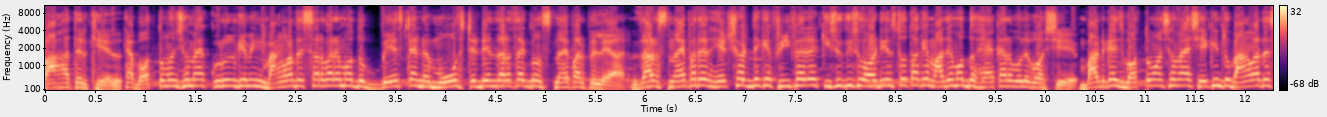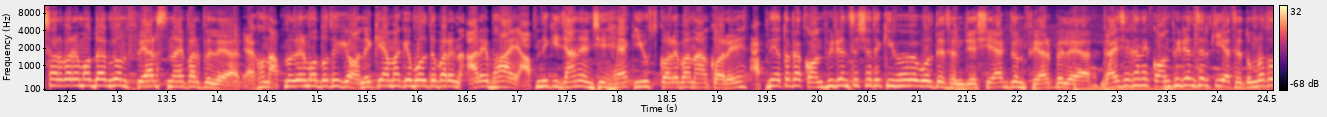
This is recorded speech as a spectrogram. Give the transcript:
বা হাতের খেল। হ্যাঁ বর্তমান সময়ে কুরুল গেমিং বাংলাদেশ সার্ভারের মধ্যে বেস্ট অ্যান্ড মোস্ট ডেঞ্জারাস একজন স্নাইপার প্লেয়ার যার স্নাইপারের হেডশট দেখে ফ্রি ফায়ারের কিছু কিছু অডিয়েন্স তো তাকে মাঝে মধ্যে হ্যাকার বলে বসে। বাট গাইজ বর্তমান সময়ে সে কিন্তু বাংলাদেশ সার্ভারের মধ্যে একজন ফেয়ার স্নাইপার প্লেয়ার এখন আপনাদের মধ্য থেকে অনেকেই আমাকে বলতে পারেন, আরে ভাই, আপনি কি জানেন সে হ্যাক ইউজ করে বা না করে? আপনি এতটা কনফিডেন্সের সাথে কীভাবে বলতেছেন যে সে একজন ফেয়ার প্লেয়ার গাইস এখানে কনফিডেন্সের কি আছে? তোমরা তো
